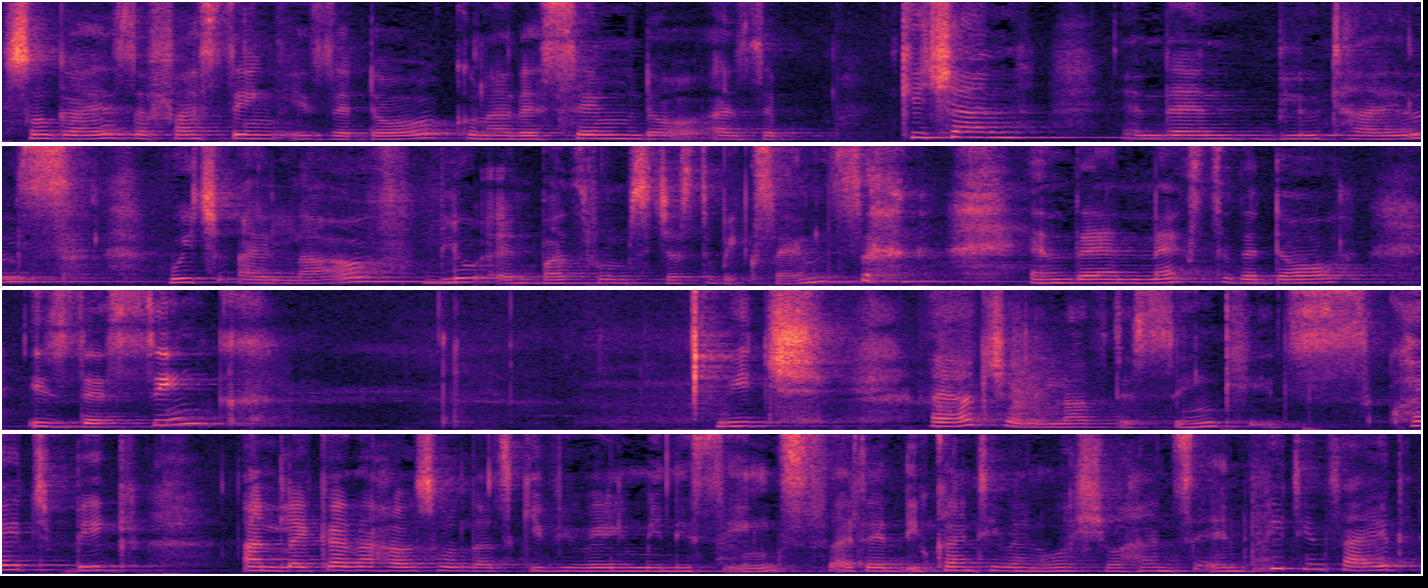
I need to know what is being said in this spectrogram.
So guys the first thing is the door. Kuna the same door as the kitchen and then blue tiles which i love. Blue and bathrooms just make sense. And then next to the door is the sink which i actually love the sink. It's quite big unlike other households that give you very many sinks that you can't even wash your hands and feet inside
